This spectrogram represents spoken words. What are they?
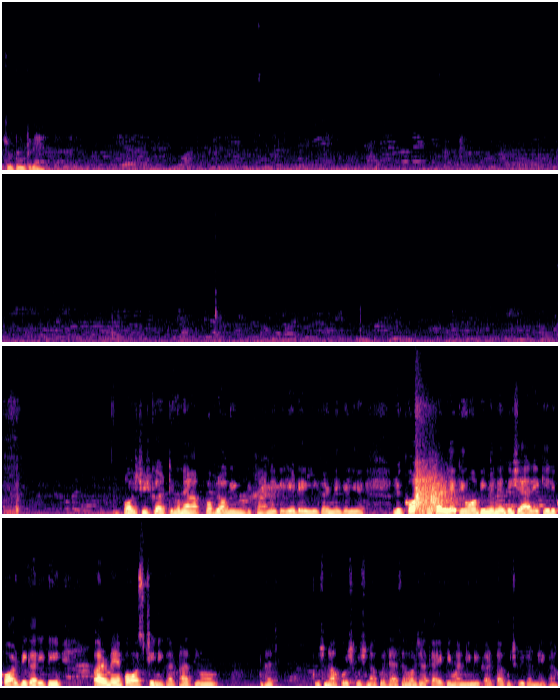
क्यों टूट रहा कोशिश करती हूँ मैं आपको ब्लॉगिंग दिखाने के लिए डेली करने के लिए। रिकॉर्ड कर लेती हूँ, अभी मैंने दिशारे की रिकॉर्ड भी करी थी, पर मैं पोस्ट ही नहीं कर पाती हूँ। बस, कुछ ना कुछ कुछ ना कुछ ऐसा हो जाता है कि मन नहीं करता कुछ भी करने का।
